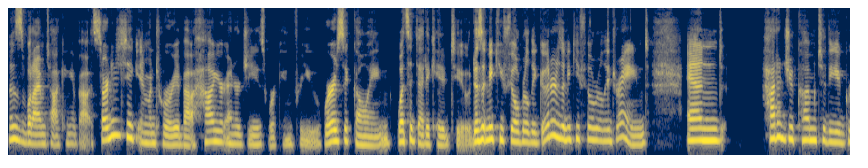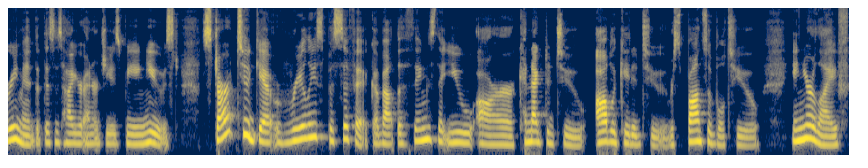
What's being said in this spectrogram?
This is what I'm talking about. Starting to take inventory about how your energy is working for you. Where is it going? What's it dedicated to? Does it make you feel really good or does it make you feel really drained? And how did you come to the agreement that this is how your energy is being used? Start to get really specific about the things that you are connected to, obligated to, responsible to in your life,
